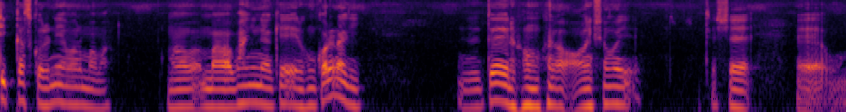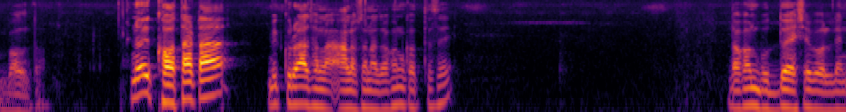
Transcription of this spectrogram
ঠিক কাজ করেনি আমার মামা। মামা ভাগিনাকে এরকম করে নাকি? তো এরকম অনেক সময় সে বলতো। ওই কথাটা বিক্রু আলোচনা আলোচনা যখন করতেছে, তখন বুদ্ধ এসে বললেন,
